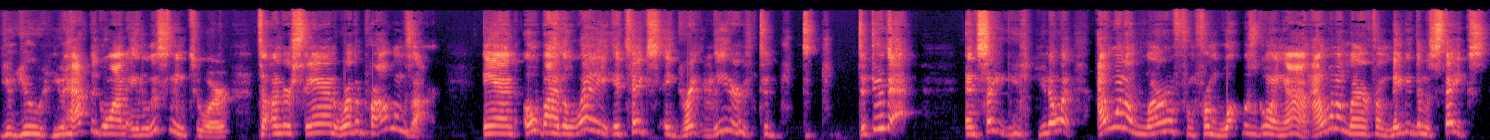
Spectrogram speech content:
You you you have to go on a listening tour to understand where the problems are. And oh, by the way, it takes a great leader to, to, to do that and say, you know what, I want to learn from, from what was going on. I want to learn from maybe the mistakes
